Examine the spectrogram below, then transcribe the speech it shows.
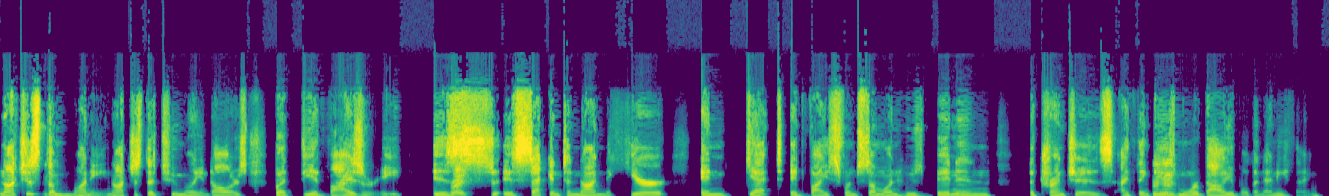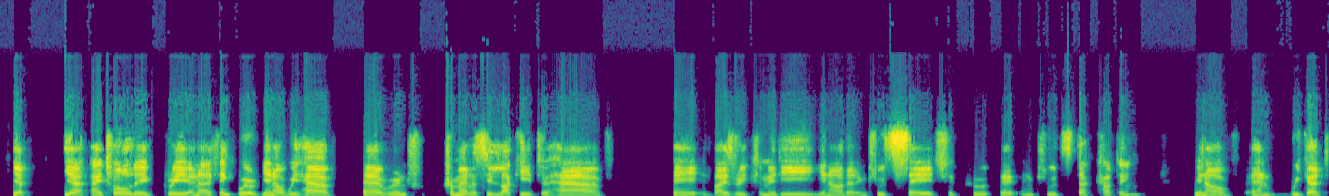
not just the mm-hmm. money not just the 2 million dollars but the advisory is right. is second to none to hear and get advice from someone who's been in the trenches i think mm-hmm. is more valuable than anything yep yeah i totally agree and i think we're you know we have uh, we're tremendously lucky to have a advisory committee, you know, that includes Sage, it includes Doug Cutting, you know, and we got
